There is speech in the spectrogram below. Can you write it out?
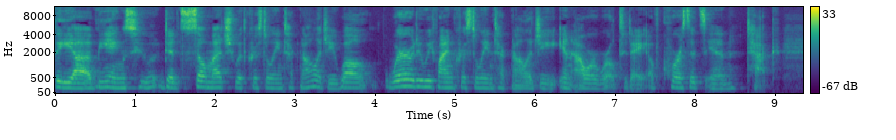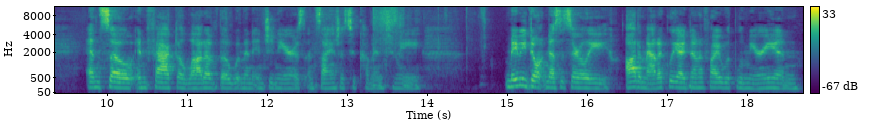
the uh, beings who did so much with crystalline technology. Well, where do we find crystalline technology in our world today? Of course, it's in tech. And so, in fact, a lot of the women engineers and scientists who come into me maybe don't necessarily automatically identify with Lemurian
